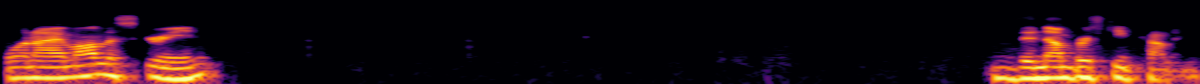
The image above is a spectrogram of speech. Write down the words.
when I'm on the screen, the numbers keep coming.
